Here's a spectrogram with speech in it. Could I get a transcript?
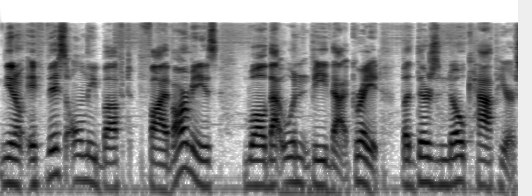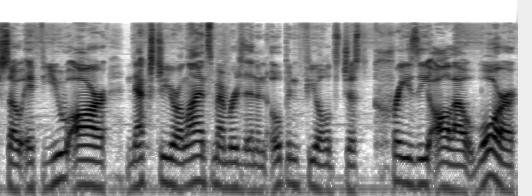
you know if this only buffed five armies well that wouldn't be that great but there's no cap here. So if you are next to your alliance members in an open field just crazy all-out war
